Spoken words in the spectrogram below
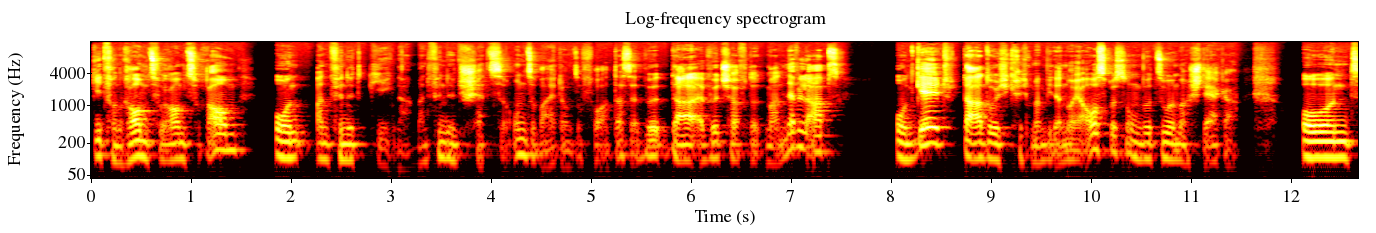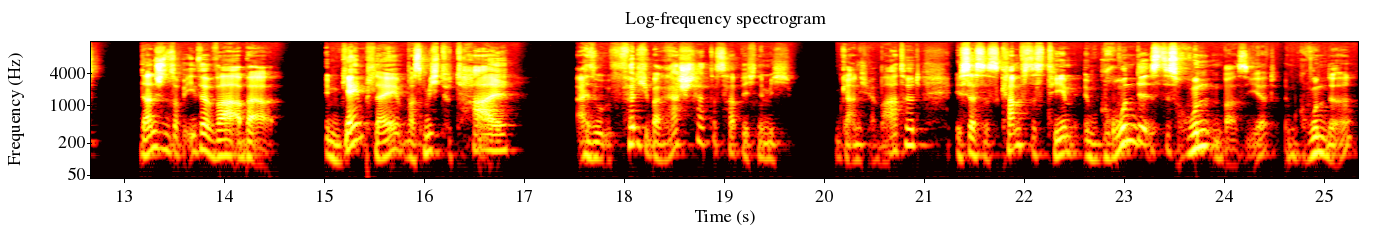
geht von Raum zu Raum zu Raum und man findet Gegner, man findet Schätze und so weiter und so fort. Das erwir da erwirtschaftet man Level-Ups und Geld. Dadurch kriegt man wieder neue Ausrüstung und wird so immer stärker. Und Dungeons of Ether war aber im Gameplay, was mich total, also völlig überrascht hat, das habe ich nämlich gar nicht erwartet, ist, dass das Kampfsystem im Grunde ist es rundenbasiert. Im Grunde.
